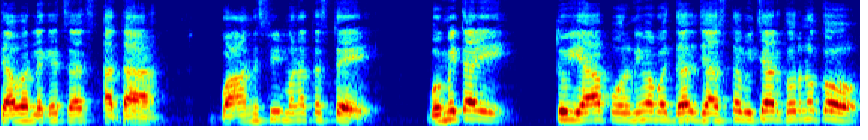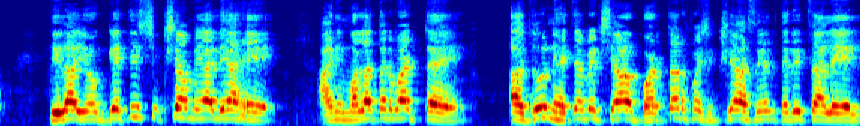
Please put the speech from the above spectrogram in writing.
त्यावर लगेचच आता वानसी म्हणत असते भूमिताई तू या पौर्णिमाबद्दल जास्त विचार करू नको. तिला योग्य ती शिक्षा मिळाली आहे आणि मला तर वाटतंय अजून ह्याच्यापेक्षा बडतर्फ शिक्षा असेल तरी चालेल.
